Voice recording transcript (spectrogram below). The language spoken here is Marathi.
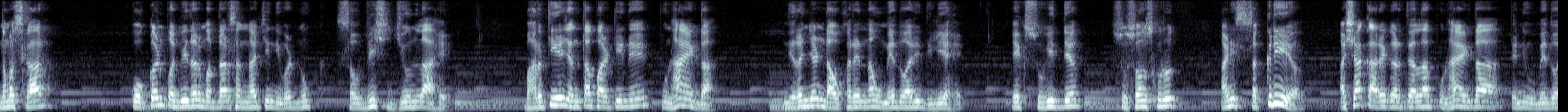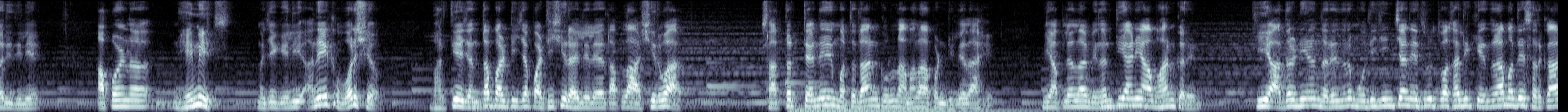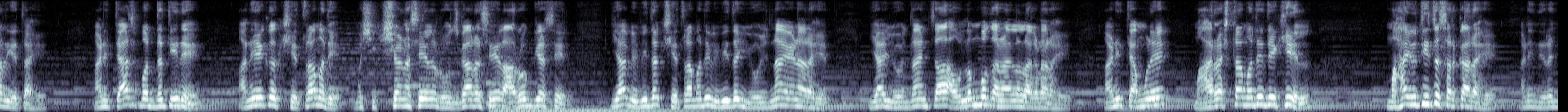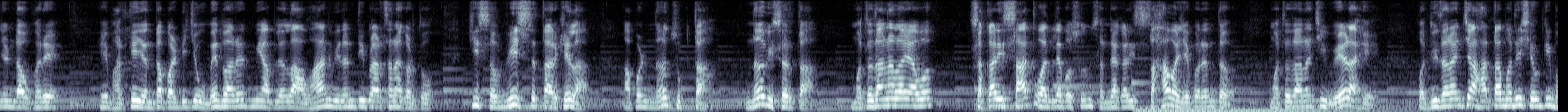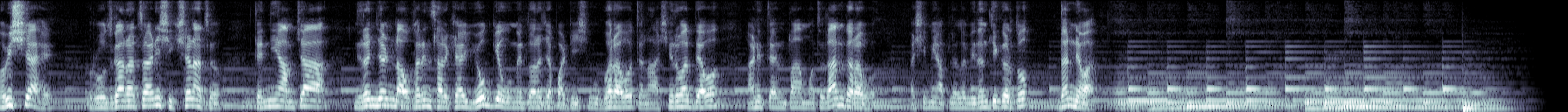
नमस्कार. कोकण पदवीधर मतदारसंघाची निवडणूक सव्वीस जूनला आहे. भारतीय जनता पार्टीने पुन्हा एकदा निरंजन डावखरेंना उमेदवारी दिली आहे. एक सुविद्य सुसंस्कृत आणि सक्रिय अशा कार्यकर्त्याला पुन्हा एकदा त्यांनी उमेदवारी दिली आहे. आपण नेहमीच म्हणजे गेली अनेक वर्ष भारतीय जनता पार्टीच्या पाठीशी राहिलेले आहेत. आपला आशीर्वाद सातत्याने मतदान करून आम्हाला आपण दिलेलं आहे. मी आपल्याला विनंती आणि आव्हान करेन की आदरणीय नरेंद्र मोदीजींच्या नेतृत्वाखाली केंद्रामध्ये सरकार येत आहे आणि त्याच पद्धतीने अनेक क्षेत्रामध्ये मग शिक्षण असेल रोजगार असेल आरोग्य असेल या विविध क्षेत्रामध्ये विविध योजना येणार आहेत. या योजनांचा अवलंब करायला लागणार आहे. आणि त्यामुळे महाराष्ट्रामध्ये देखील महायुतीचं सरकार आहे. आणि निरंजन डावखरे हे भारतीय जनता पार्टीचे उमेदवार आहेत. मी आपल्याला आव्हान विनंती प्रार्थना करतो की सव्वीस तारखेला आपण न चुकता न विसरता मतदानाला यावं. सकाळी सात वाजल्यापासून संध्याकाळी सहा वाजेपर्यंत मतदानाची वेळ आहे. पदवीधरांच्या हातामध्ये शेवटी भविष्य आहे. रोजगाराचं आणि शिक्षणाचं. त्यांनी आमच्या निरंजन डावकरेंसारख्या योग्य उमेदवाराच्या पाठीशी उभं राहावं त्यांना आशीर्वाद द्यावं आणि त्यांना मतदान करावं अशी मी आपल्याला विनंती करतो. धन्यवाद.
